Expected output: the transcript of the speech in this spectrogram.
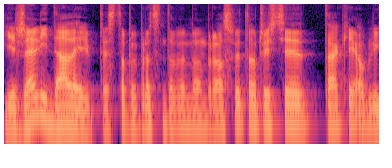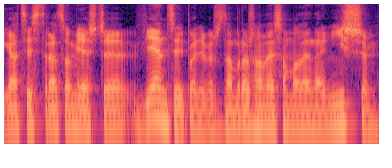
jeżeli dalej te stopy procentowe będą rosły, to oczywiście takie obligacje stracą jeszcze więcej, ponieważ zamrożone są one na niższym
